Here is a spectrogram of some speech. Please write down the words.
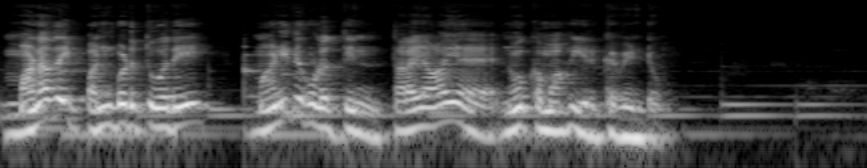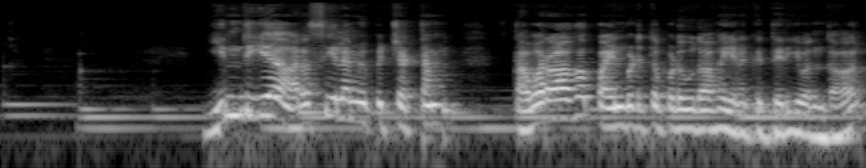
மனதை பண்படுத்துவதே மனித குலத்தின் தலையாய நோக்கமாக இருக்க வேண்டும். இந்திய அரசியலமைப்பு சட்டம் தவறாக பயன்படுத்தப்படுவதாக எனக்கு தெரிய வந்தால்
